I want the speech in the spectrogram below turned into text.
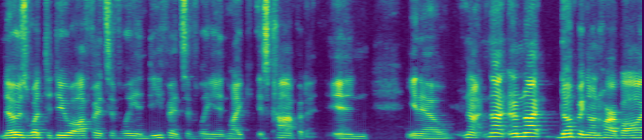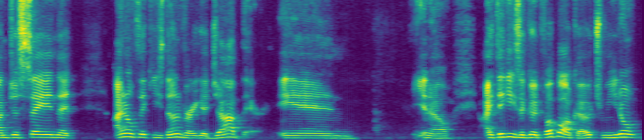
knows what to do offensively and defensively and like is competent and you know not not I'm not dumping on Harbaugh. I'm just saying that I don't think he's done a very good job there. And you know I think he's a good football coach. I mean you don't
